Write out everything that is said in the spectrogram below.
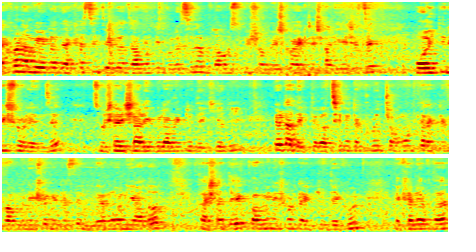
এখন আমি এটা দেখাচ্ছি, যেটা যেমনটি বলেছিলাম ব্লাউজ পিস বেশ কয়েকটা শাড়ি এসেছে, পঁয়ত্রিশশো রেঞ্জে সো সেই শাড়িগুলো আমি একটু দেখিয়ে দিই। এটা দেখতে পাচ্ছেন, এটা খুবই চমৎকার একটা কম্বিনেশন এটা হচ্ছে লেমন ইয়ালো তার সাথে কম্বিনেশনটা একটু দেখুন। এখানে আপনার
